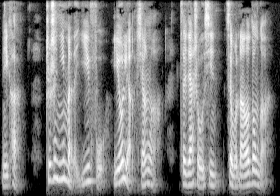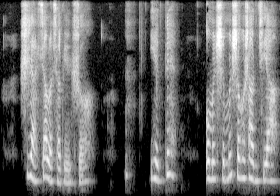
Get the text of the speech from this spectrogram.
你看，这是你买的衣服，也有两箱了，再加手信，怎么拿得动啊？”诗雅笑了笑，便说：“也对，我们什么时候上机啊？”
